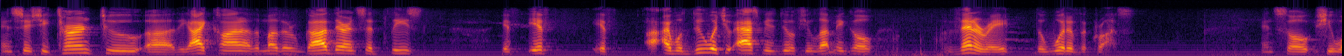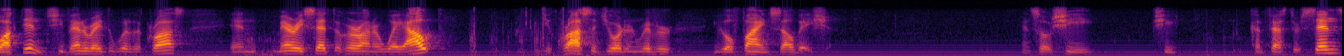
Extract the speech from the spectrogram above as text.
And so she turned to uh, the icon of the Mother of God there and said, Please, if, if, if I will do what you ask me to do if you let me go venerate the wood of the cross. And so she walked in. She venerated the wood of the cross. And Mary said to her on her way out, If you cross the Jordan River, you will find salvation. And so she, she confessed her sins.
